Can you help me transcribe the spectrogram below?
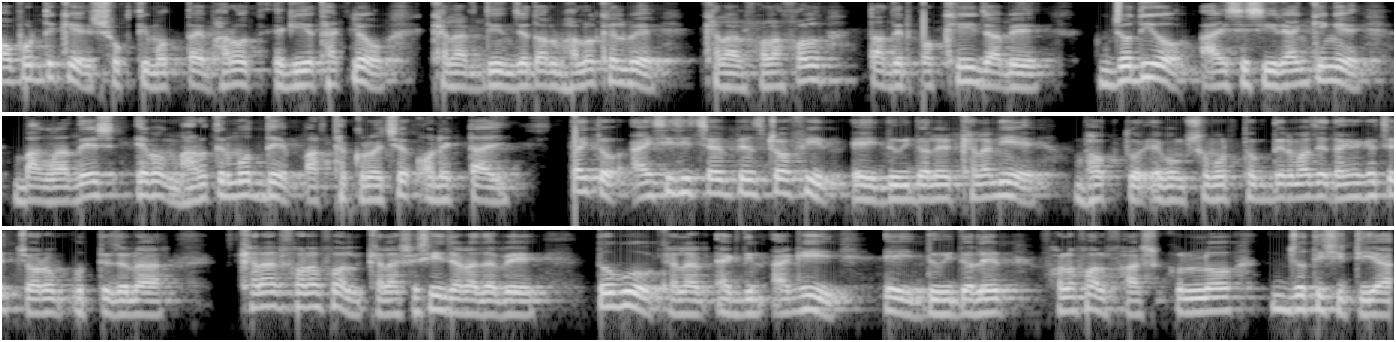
অপরদিকে শক্তিমত্তায় ভারত এগিয়ে থাকলেও খেলার দিন যে দল ভালো খেলবে, খেলার ফলাফল তাদের পক্ষেই যাবে। যদিও আইসিসি র্যাঙ্কিংয়ে বাংলাদেশ এবং ভারতের মধ্যে পার্থক্য রয়েছে অনেকটাই। তাই তো আইসিসি চ্যাম্পিয়ন্স ট্রফির এই দুই দলের খেলা নিয়ে ভক্ত এবং সমর্থকদের মাঝে দেখা গেছে চরম উত্তেজনা। খেলার ফলাফল খেলা শেষেই জানা যাবে। তবুও খেলার একদিন আগেই এই দুই দলের ফলাফল ফাঁস করল জ্যোতিষী টিয়া।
